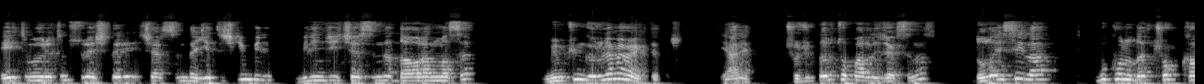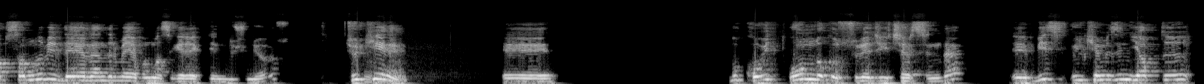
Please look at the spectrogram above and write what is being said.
eğitim öğretim süreçleri içerisinde yetişkin bil- bilinci içerisinde davranması mümkün görülememektedir. Yani çocukları toparlayacaksınız. Dolayısıyla bu konuda çok kapsamlı bir değerlendirme yapılması gerektiğini düşünüyoruz. Türkiye'nin e, bu Covid-19 süreci içerisinde e, biz ülkemizin yaptığı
